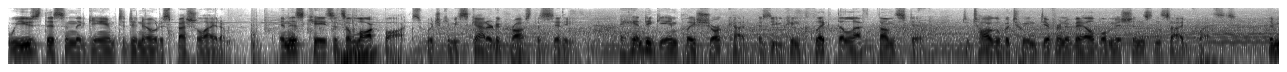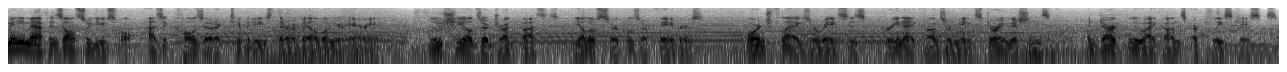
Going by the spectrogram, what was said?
We use this in the game to denote a special item. In this case, it's a lockbox, which can be scattered across the city. A handy gameplay shortcut is that you can click the left thumbstick to toggle between different available missions and side quests. The minimap is also useful as it calls out activities that are available in your area. Blue shields are drug busts, yellow circles are favors, orange flags are races, green icons are main story missions, and dark blue icons are police cases.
